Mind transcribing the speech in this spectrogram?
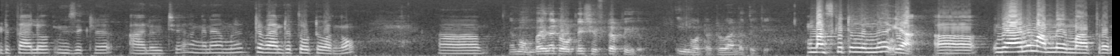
എടുത്താലോ മ്യൂസിക്കിൽ ആലോചിച്ച് അങ്ങനെ നമ്മൾ ട്രിവാൻഡ്രത്തോട്ട് വന്നു. മുംബൈയിൽ നിന്ന് ടോട്ടലി ഷിഫ്റ്റ് അപ്പ് ചെയ്തു. ഇങ്ങോട്ട് ട്രിവാൻഡ്രത്തേക്ക്. മസ്കറ്റിൽ നിന്ന് യാ ഞാനും അമ്മയും മാത്രം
